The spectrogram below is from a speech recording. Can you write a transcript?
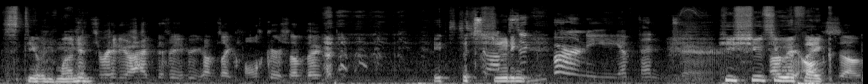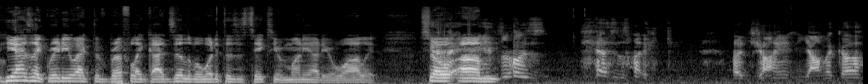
stealing money. gets radioactive, he becomes like Hulk or something. He's just Toxic shooting. Bernie Avenger. He shoots you That'd be with like awesome. he has like radioactive breath like Godzilla, but what it does is takes your money out of your wallet. So Yeah, he um, throws. He has like a giant yarmulke.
